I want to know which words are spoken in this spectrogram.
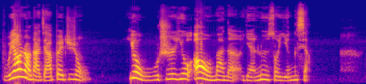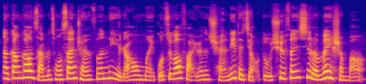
不要让大家被这种又无知又傲慢的言论所影响。那刚刚咱们从三权分立，然后美国最高法院的权力的角度去分析了为什么，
